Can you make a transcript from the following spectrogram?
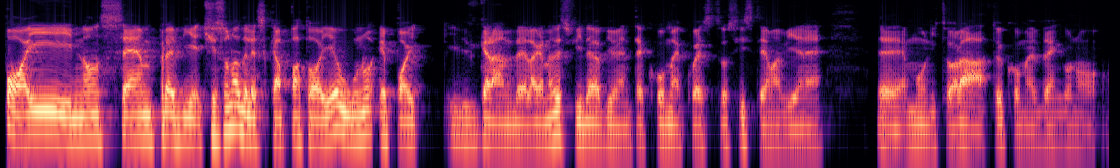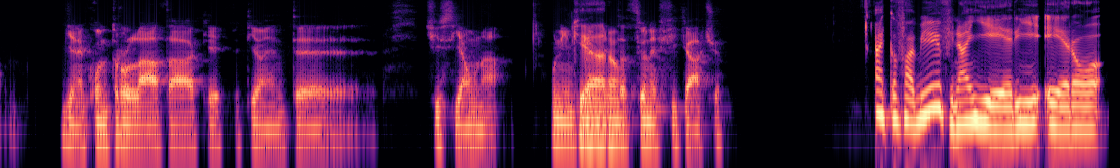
poi non sempre vi- ci sono delle scappatoie uno e poi grande, la grande sfida ovviamente è come questo sistema viene eh, monitorato e come vengono, viene controllata che effettivamente ci sia una, un'implementazione Chiaro. efficace. Ecco Fabio, io fino a ieri ero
